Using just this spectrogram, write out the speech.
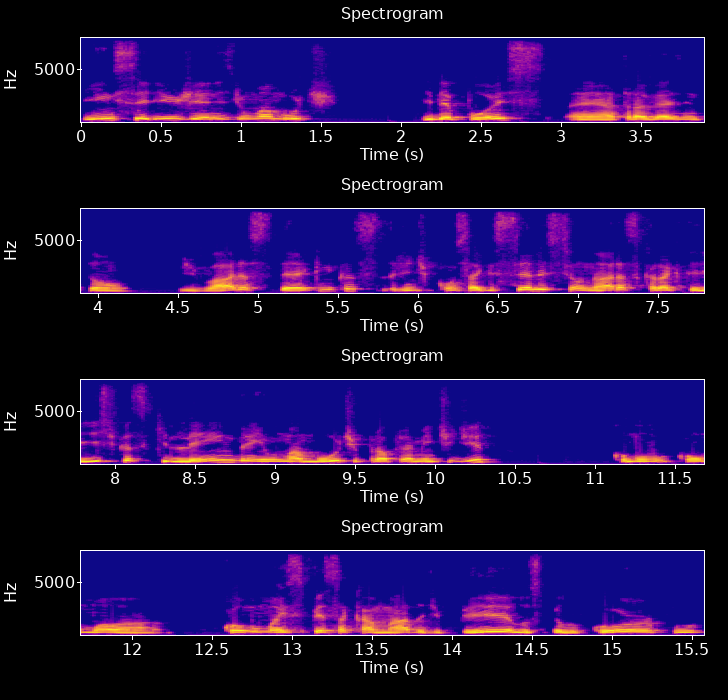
e inserir genes de um mamute. E depois, é, através então de várias técnicas, a gente consegue selecionar as características que lembrem um mamute propriamente dito, como, como, uma, como uma espessa camada de pelos pelo corpo,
